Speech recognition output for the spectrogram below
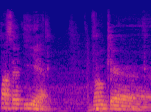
passée hier. Donc, euh,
